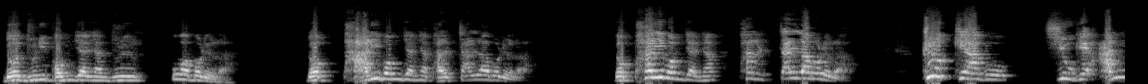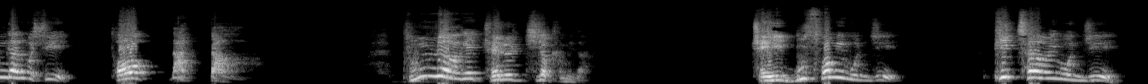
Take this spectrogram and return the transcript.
너 눈이 범죄하냐 눈을 뽑아버려라. 너 발이 범죄하냐 발 잘라버려라. 너 팔이 범죄하냐 팔을 잘라버려라. 그렇게 하고 지옥에 안 가는 것이 더 낫다. 분명하게 죄를 지적합니다. 죄의 무서움이 뭔지, 비참함이 뭔지,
